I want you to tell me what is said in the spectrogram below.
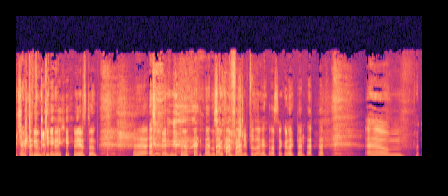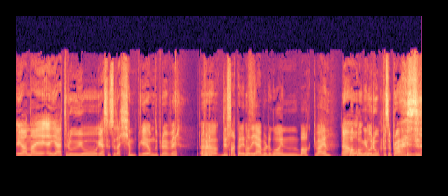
Hjertedunker. En stund. Eh, Nå skal du få slippe det. Stakkar liten. Um, ja, nei, jeg tror jo Jeg syns jo det er kjempegøy om du prøver. Uh, du, du snakka litt om at jeg burde gå inn bakveien. ja, og, og rope 'surprise'.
